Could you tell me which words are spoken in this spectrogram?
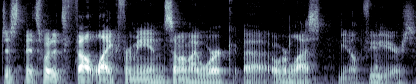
just that's what it's felt like for me in some of my work uh, over the last you know few years.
